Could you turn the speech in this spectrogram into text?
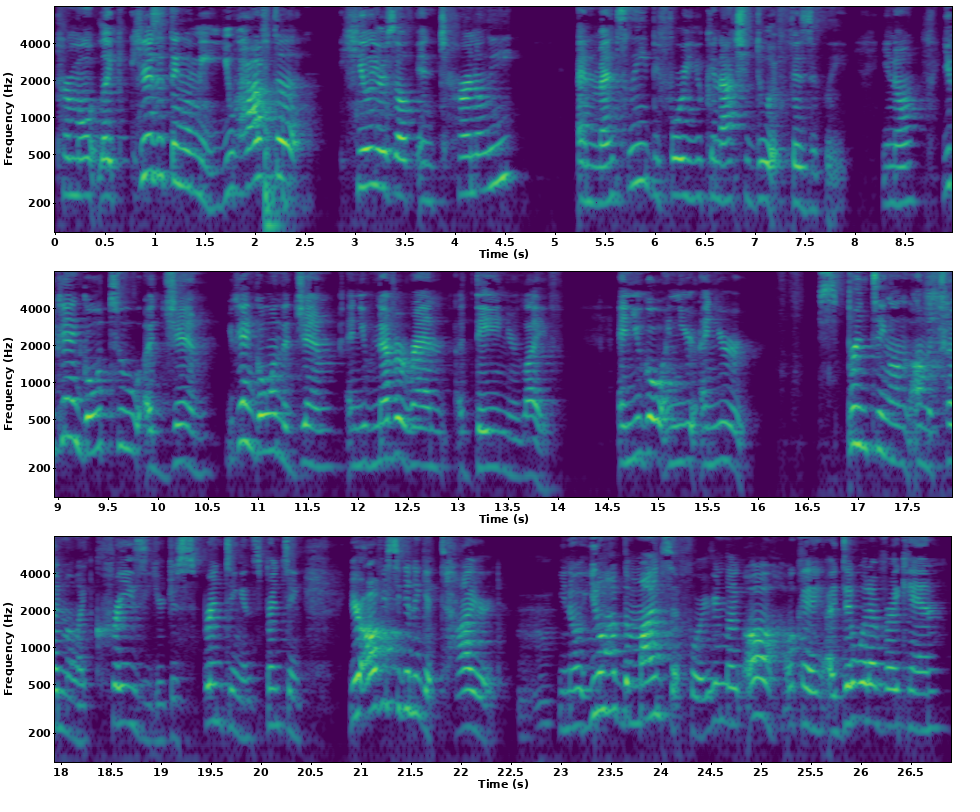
promote like here's the thing with me, you have to heal yourself internally and mentally before you can actually do it physically. You know, you can't go to a gym. You can't go in the gym and you've never ran a day in your life. And you go and you're and you're sprinting on, on the treadmill like crazy. You're just sprinting and sprinting. You're obviously gonna get tired. Mm-hmm. You know, you don't have the mindset for it. You're gonna be like, oh, okay, I did whatever I can.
